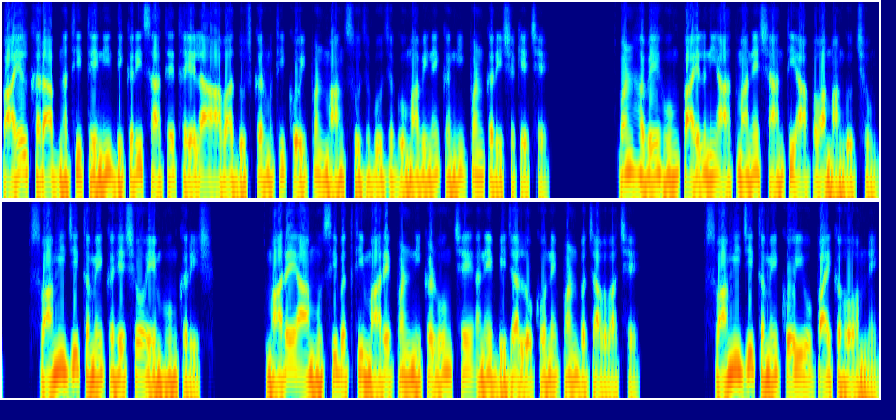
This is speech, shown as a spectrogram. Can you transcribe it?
પાયલ ખરાબ નથી, તેની દીકરી સાથે થયેલા આવા દુષ્કર્મથી કોઈ પણ માંગ સૂઝબૂઝ ગુમાવીને કંઈ પણ કરી શકે છે. પણ હવે હું પાયલની આત્માને શાંતિ આપવા માંગુ છું. સ્વામીજી, તમે કહેશો એમ હું કરીશ. મારે આ મુસીબતથી મારે પણ નીકળવું છે અને બીજા લોકોને પણ બચાવવા છે. સ્વામીજી, તમે કોઈ ઉપાય કહો અમને.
